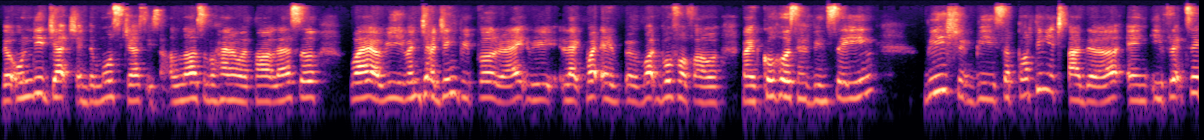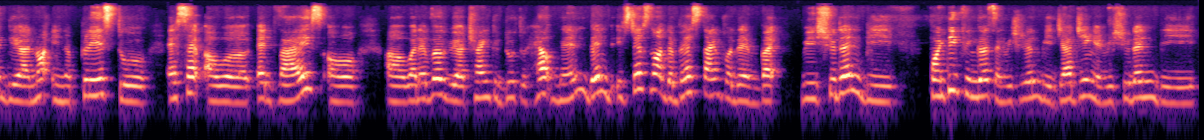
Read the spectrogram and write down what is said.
the only judge and the most just is Allah subhanahu wa ta'ala. So why are we even judging people, right? We like what, uh, what both of our my co-hosts have been saying, we should be supporting each other and if let's say they are not in a place to accept our advice or uh, whatever we are trying to do to help them, then it's just not the best time for them. But we shouldn't be pointing fingers and we shouldn't be judging and we shouldn't be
